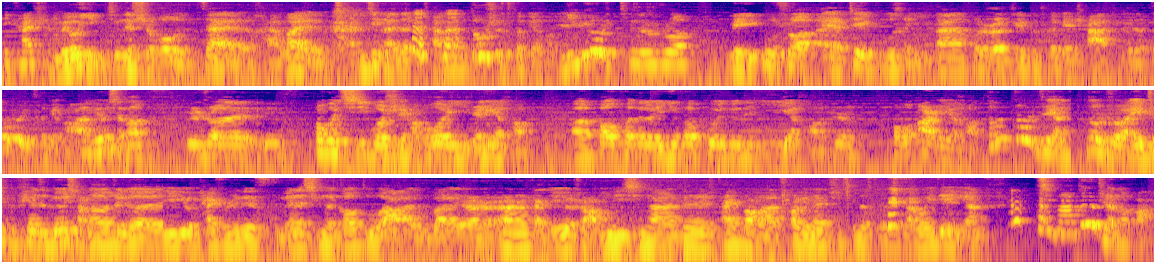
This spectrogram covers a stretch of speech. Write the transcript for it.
一开始没有引进的时候，在海外传进来的传闻都是特别好，你没有听到说哪一部说，哎呀这一部很一般，或者说这部特别差之类的，都是特别好啊。没有想到，就是说，包括奇异博士也好，包括蚁人也好，呃，包括那个银河护卫队的一也好，就是包括二也好，都都是这样，都是说，哎，这部片子没有想到这个又拍出这个怎么样的新的高度啊，对吧？让让人感觉又是耳目一新啊，真的是太棒了，超越了之前的所有漫威电影啊。基本上都是这样的话，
